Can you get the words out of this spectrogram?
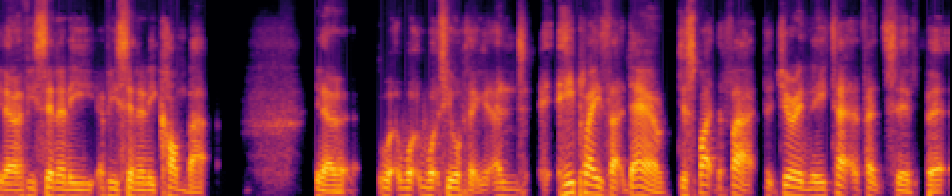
you know, have you seen any have you seen any combat? You know, what, what, what's your thing? And he plays that down, despite the fact that during the Tet offensive bit,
